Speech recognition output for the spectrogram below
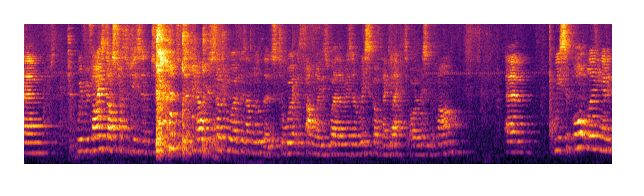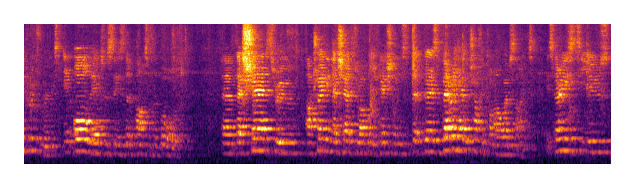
Um, we've revised our strategies and tools that help social workers and others to work with families where there is a risk of neglect or a risk of harm. Um, we support learning and improvement in all the agencies that are part of the board. Uh, they're shared through our training, they're shared through our publications. There's very heavy traffic on our website. It's very easy to use.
